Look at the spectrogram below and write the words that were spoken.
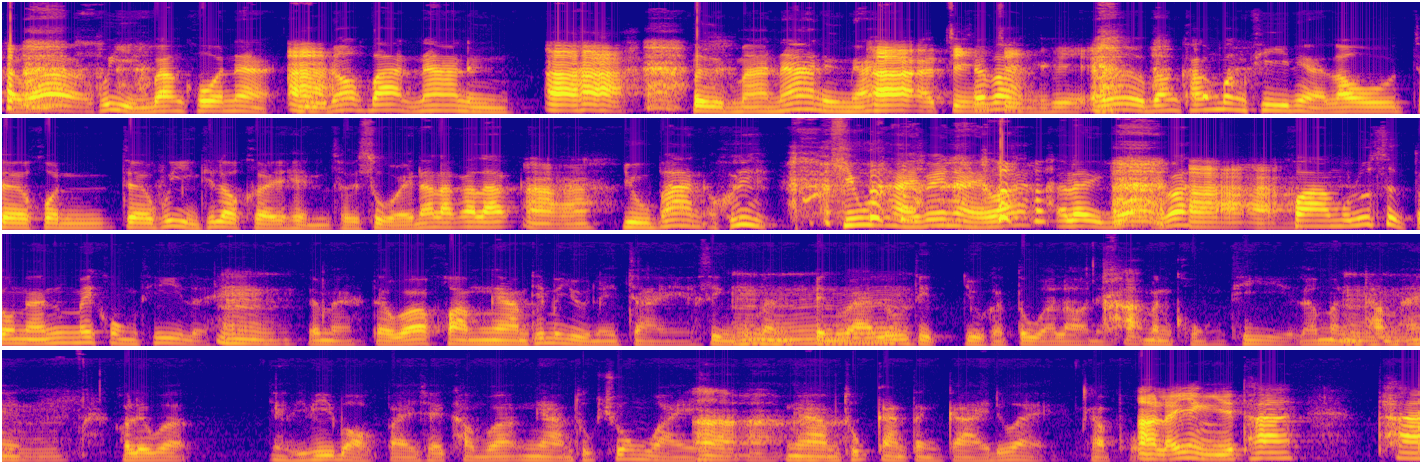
แต่ว่าผู้หญิงบางคนน่ะอ่าอยู่นอกบ้านหน้าหนึ่งอ่าตื่นมาหน้าหนึ่งนะอ่าจริงใช่จป่ะริงพี่เออบางครั้งบางทีเนี่ย เราเจอคนเจอผู้หญิงที่เราเคยเห็นสวยๆน่ารักน่ารักอ่าอยู่บ้านเฮ้ยคิ้วหายไปไหนวะอะไรอย่างเงี้ยเห็นป่ะอ่าอ่าความรู้สึกตรงนั้นไม่คงที่เลยอืมใช่ไหมแต่ว่าความงามที่มันอยู่ในใจ สิ่งที่มันเป็นอืม value ติดอยู่กับตัวเราเนี่ยครับมันคงที่แล้วมันทำให้อืมเขาเรียกว่า อย่างที่พี่บอกไปใช้คำว่างามทุกช่วงวัยอ่าอ่างามทุกการแต่งกายด้วยครับผมอ่าแล้วอย่างนี้ถ้าถ้า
